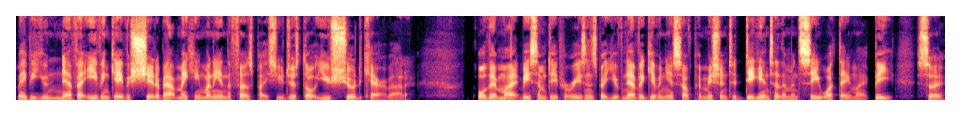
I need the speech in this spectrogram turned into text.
Maybe you never even gave a shit about making money in the first place. You just thought you should care about it. Or there might be some deeper reasons, but you've never given yourself permission to dig into them and see what they might be. So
